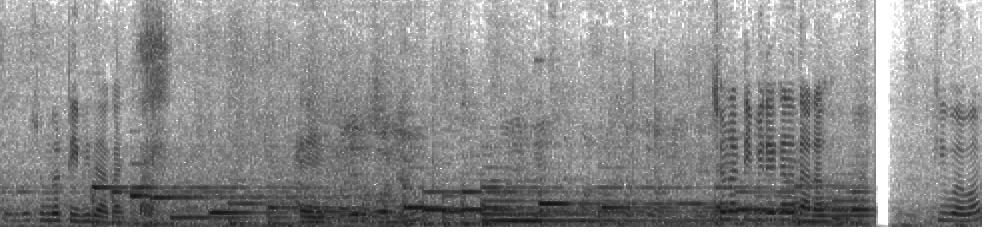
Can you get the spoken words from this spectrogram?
সুন্দর সুন্দর টিভি দেখায়। শোনা সোনা টিভির এখানে দাঁড়াও। কি বল বল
